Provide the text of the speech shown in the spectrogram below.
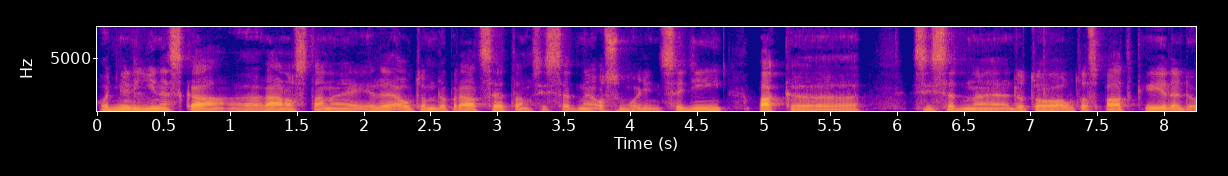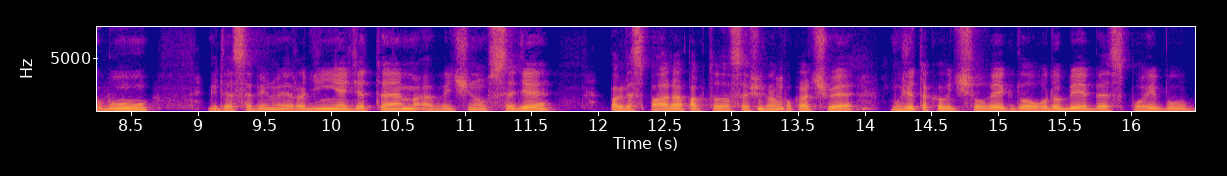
Hodně lidí dneska eh, ráno stane, jede autem do práce, tam si sedne, 8 hodin sedí, pak uh, si sedne do toho auta zpátky, jede domů, kde se věnuje rodině, dětem, většinou v sedě, pak jde spát a pak to zase všechno pokračuje. Může takový člověk dlouhodobě bez pohybu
